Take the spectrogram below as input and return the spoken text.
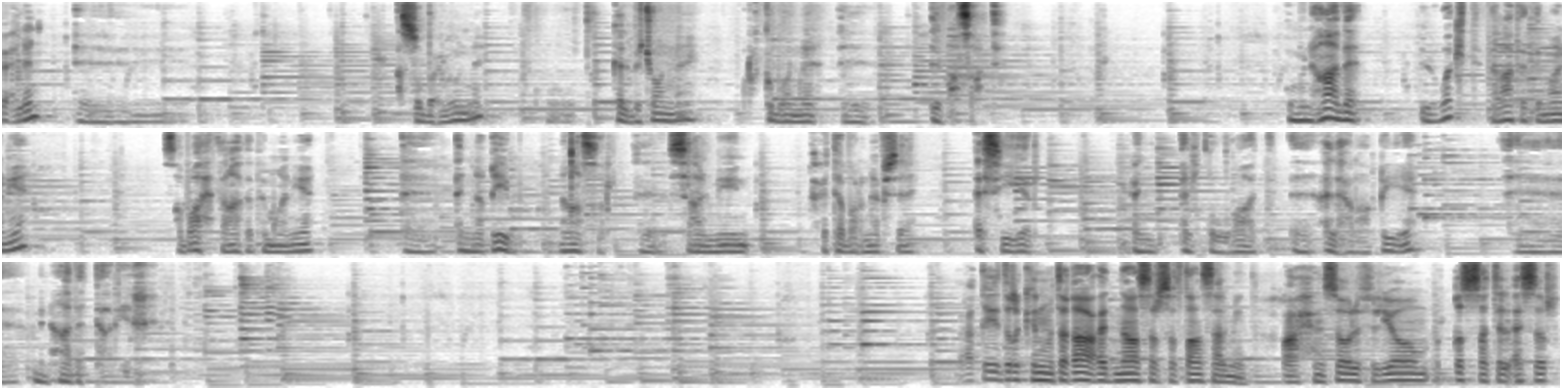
فعلا آه، عصبوا عيوننا وكلبشونا وركبوا لنا آه، الباصات ومن هذا الوقت ثلاثة ثمانية صباح ثلاثة ثمانية آه، النقيب ناصر آه، سالمين اعتبر نفسه أسير عند القوات آه، العراقية آه، من هذا التاريخ. عقيد ركن متقاعد ناصر سلطان سالمين. راح نسولف اليوم قصة الأسر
